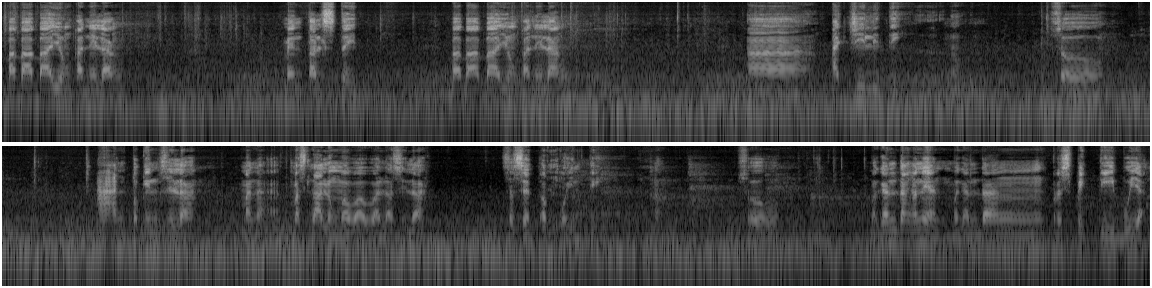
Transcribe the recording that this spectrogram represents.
bababa yung kanilang mental state, bababa yung kanilang ah, agility. No? So, aantukin sila, mana- mas lalong mawawala sila sa set of pointing. No? So, magandang ano yan, magandang perspektibo yan.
